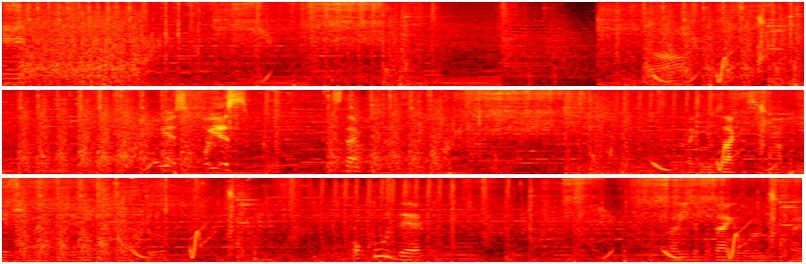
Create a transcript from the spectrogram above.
Nie. O jest, o tego luzaka sobie na pierwszą O kurde! No idę po tego, bo mnie tutaj.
